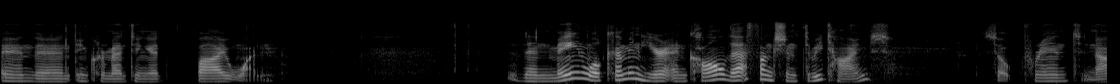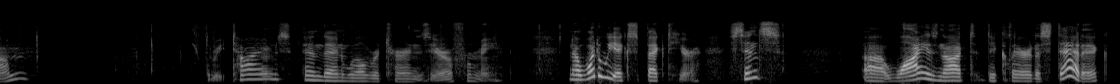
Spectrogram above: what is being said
and then incrementing it by 1. Then main will come in here and call that function three times. So print num three times, and then we'll return zero for main. Now what do we expect here? Since uh, y is not declared a static,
